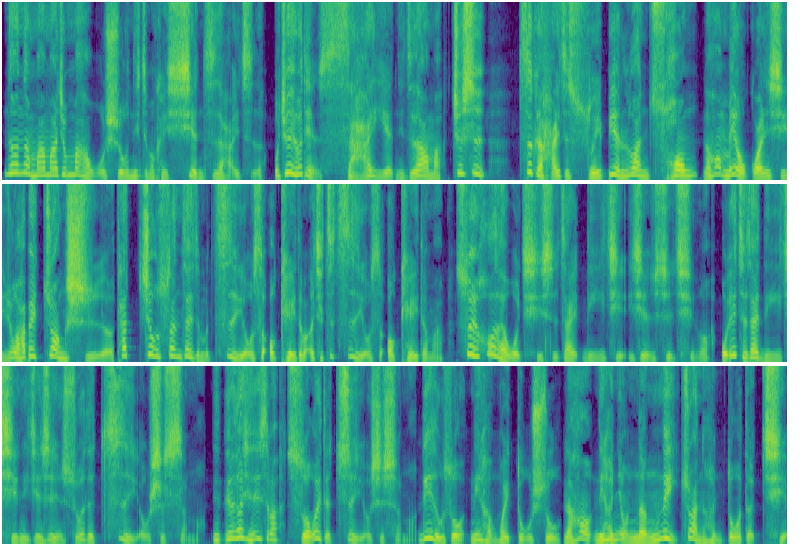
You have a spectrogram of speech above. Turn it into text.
那那妈妈就骂我说你怎么可以限制孩子？我觉得有点傻眼，你知道吗？就是。这个孩子随便乱冲，然后没有关系。如果他被撞死了，他就算再怎么自由是 OK 的嘛，而且这自由是 OK 的嘛。所以后来我其实在理解一件事情哦，我一直在厘清一件事情：所谓的自由是什么？你你了解意思吗？所谓的自由是什么？例如说，你很会读书，然后你很有能力赚很多的钱，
